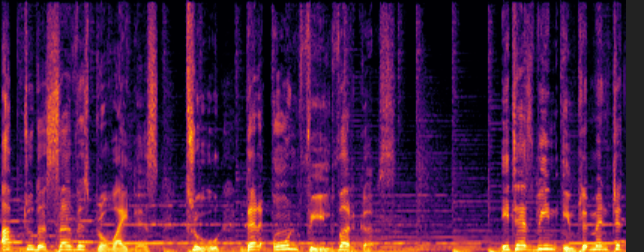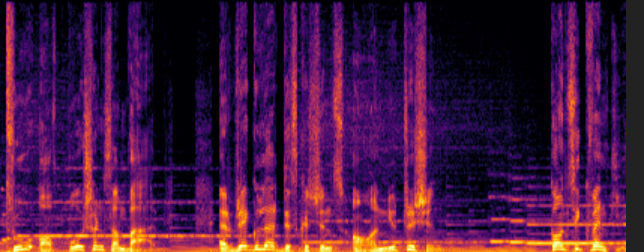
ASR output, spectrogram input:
up to the service providers through their own field workers. It has been implemented through of Poshan Samvad, a regular discussions on nutrition. Consequently,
